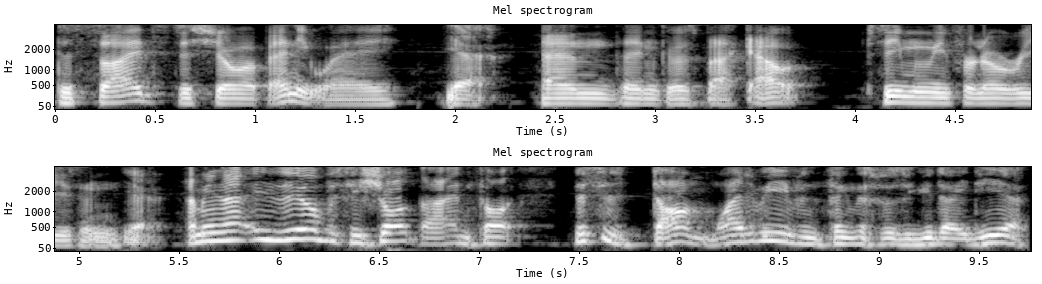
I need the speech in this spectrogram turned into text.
decides to show up anyway Yeah, and then goes back out, seemingly for no reason. yeah. I mean, they obviously shot that and thought, this is dumb. Why do we even think this was a good idea?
